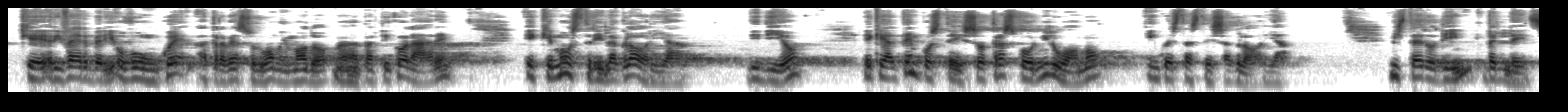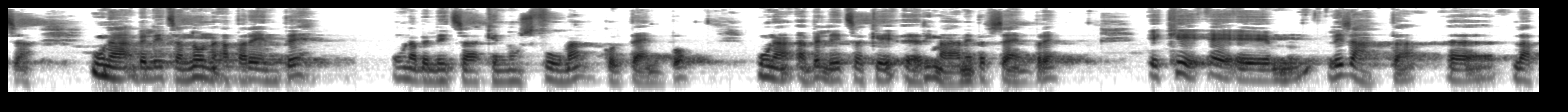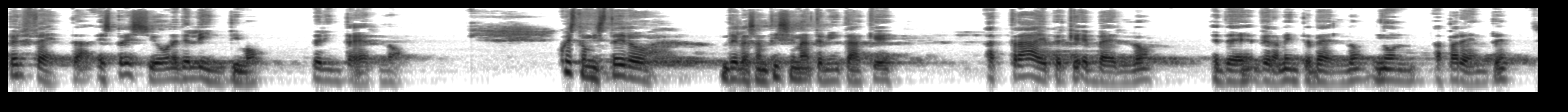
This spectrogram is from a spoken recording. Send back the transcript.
che riverberi ovunque, attraverso l'uomo in modo eh, particolare, e che mostri la gloria di Dio e che al tempo stesso trasformi l'uomo in questa stessa gloria. Mistero di bellezza, una bellezza non apparente, una bellezza che non sfuma col tempo, una bellezza che eh, rimane per sempre e che è eh, l'esatta, eh, la perfetta espressione dell'intimo, dell'interno. Questo mistero della Santissima Trinità che attrae perché è bello, ed è veramente bello, non apparente,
